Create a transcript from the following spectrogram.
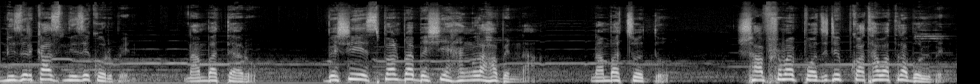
নিজের কাজ নিজে করবেন। নাম্বার তেরো। বেশি স্মার্ট বা বেশি হ্যাংলা হবেন না। নাম্বার চোদ্দ। সবসময় পজিটিভ কথাবার্তা বলবেন।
